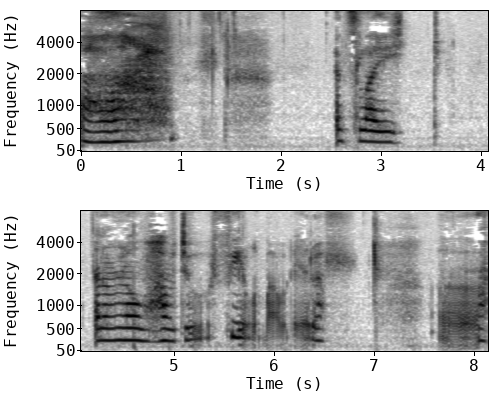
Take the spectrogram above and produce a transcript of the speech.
Uh, it's like I don't know how to feel about it. Uh,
